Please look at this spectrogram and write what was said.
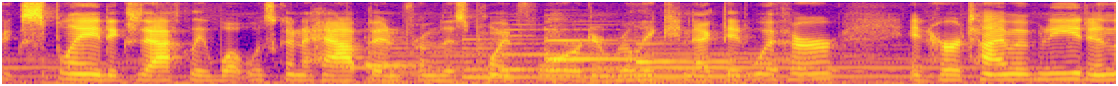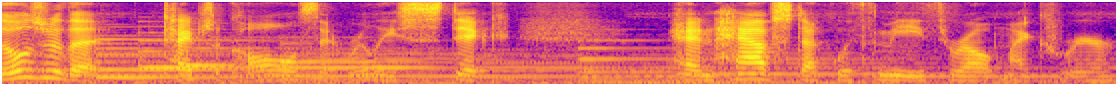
explained exactly what was going to happen from this point forward and really connected with her in her time of need. And those are the types of calls that really stick and have stuck with me throughout my career.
